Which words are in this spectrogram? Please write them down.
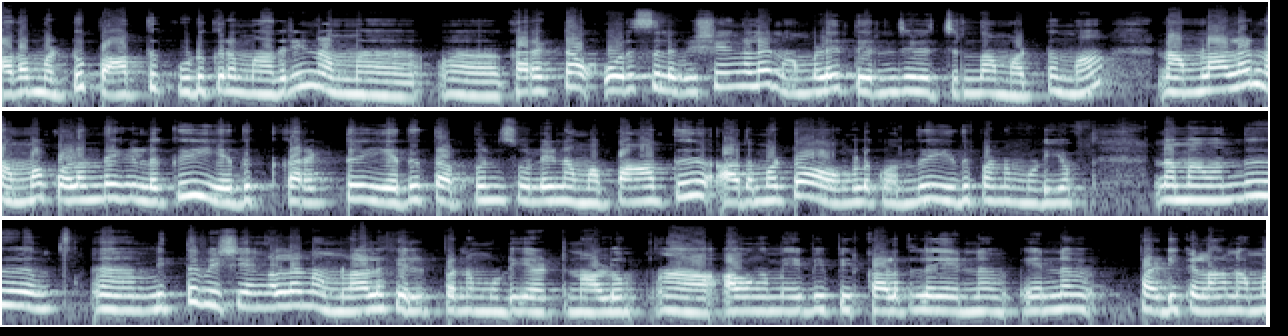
அதை மட்டும் பார்த்து கொடுக்குற மாதிரி நம்ம கரெக்டாக ஒரு சில விஷயங்களை நம்மளே தெரிஞ்சு வச்சுருந்தா மட்டும்தான் நம்மளால் நம்ம குழந்தைகளுக்கு எது கரெக்டு எது தப்புன்னு சொல்லி நம்ம பார்த்து அதை மட்டும் அவங்களுக்கு வந்து இது பண்ண முடியும். நம்ம வந்து மித்த விஷயங்கள்ல நம்மளால ஹெல்ப் பண்ண முடியாட்டினாலும் அவங்க மேபி பிற்காலத்தில் என்ன என்ன படிக்கலாம் நம்ம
